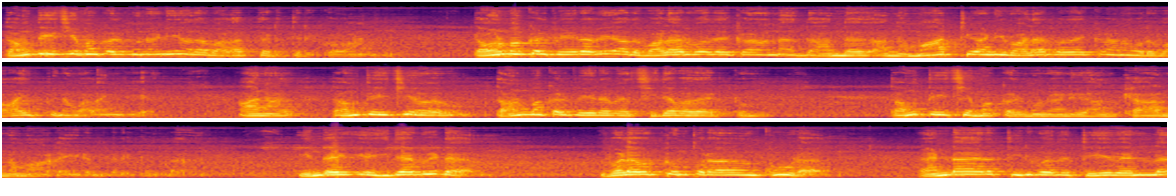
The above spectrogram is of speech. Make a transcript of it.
தமிழ் தேசிய மக்கள் முன்னணி அதை வளர்த்தெடுத்திருக்கோம் தமிழ் மக்கள் பேரவை அது வளர்வதற்கான அந்த அந்த அந்த மாற்று அணி வளர்வதற்கான ஒரு வாய்ப்பினை வழங்கியது. ஆனால் தமிழ் தேசிய தமிழ் மக்கள் பேரவை சிதைவதற்கும் தமிழ் தேசிய மக்கள் முன்னணி தான் காரணமாக இருந்திருக்கின்றது இன்றைக்கு இதை விட இவ்வளவுக்கும் பிறகும் கூட ரெண்டாயிரத்தி இருபது தேர்தலில்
